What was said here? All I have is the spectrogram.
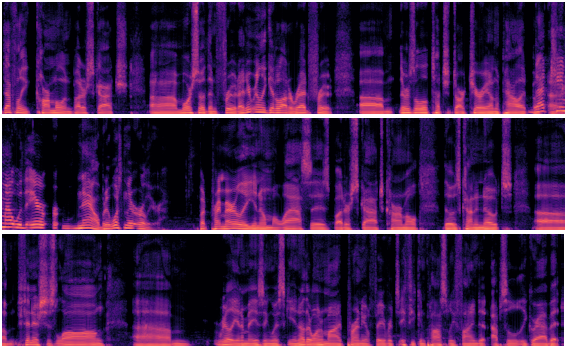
definitely caramel and butterscotch uh, more so than fruit. I didn't really get a lot of red fruit. Um, there was a little touch of dark cherry on the palate, but that came out with air now, but it wasn't there earlier. But primarily, you know, molasses, butterscotch, caramel, those kind of notes. Um, finish is long. Um, really an amazing whiskey. Another one of my perennial favorites. If you can possibly find it, absolutely grab it.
